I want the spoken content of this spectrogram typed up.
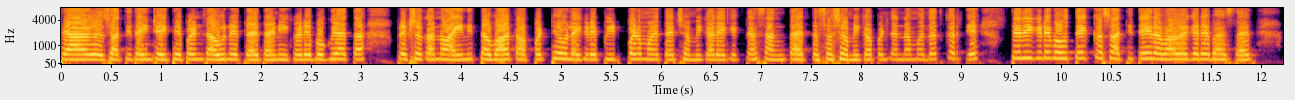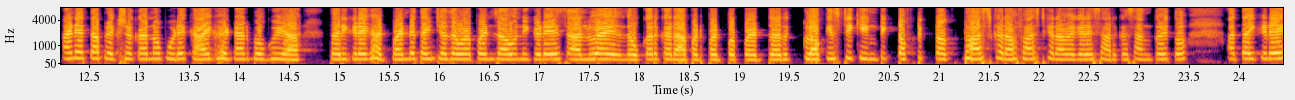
त्या स्वातीताईंच्या इथे पण जाऊन येत आहेत आणि इकडे बघूया आता. प्रेक्षकांना आईनी तवा तापत ठेवला. इकडे पीठ पण मळतायत. शमिकाला एक एकदा सांगतायत. तसं शमिका पण त्यांना मदत करते. तर इकडे बहुतेक स्वातीताई रवा वगैरे भासतायत आणि आता प्रेक्षकांनो पुढे काय घडणार बघूया. तर इकडे घाटपांडे त्यांच्या जवळ पण जाऊन इकडे चालू आहे. लवकर करा पटपट पटपट. तर clock is ticking tick tock tick tock fast करा फास्ट करा वगैरे सारखं सांगतोय तो. आता इकडे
